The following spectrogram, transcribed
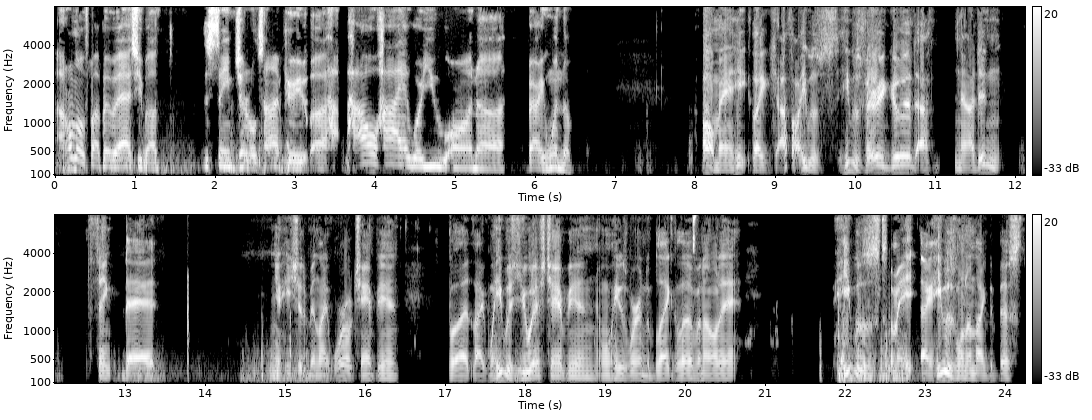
I don't know if I've ever asked you about the same general time period. Uh, how, how high were you on uh, Barry Windham? Oh man, he like I thought he was he was very good. I now I didn't think that you know he should have been like world champion, but like when he was U.S. champion, when he was wearing the black glove and all that, he was. I mean, he, like he was one of like the best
